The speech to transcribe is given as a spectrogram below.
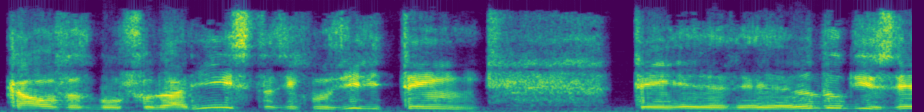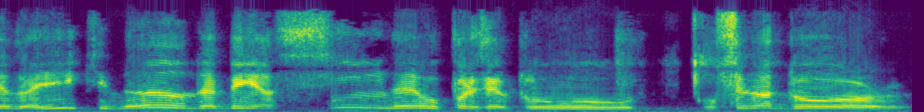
causas bolsonaristas, inclusive tem, tem é, andam dizendo aí que não, não é bem assim, né? Ou, por exemplo, o, o senador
